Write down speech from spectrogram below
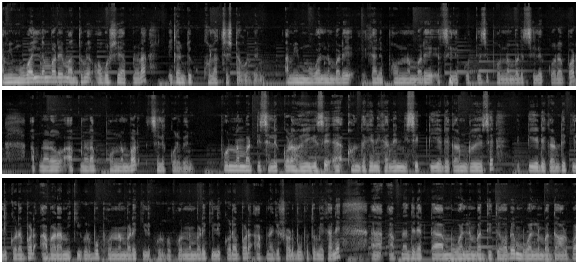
আমি মোবাইল নাম্বারের মাধ্যমে অবশ্যই আপনারা অ্যাকাউন্টটি খোলার চেষ্টা করবেন। আমি মোবাইল নাম্বারে এখানে ফোন নাম্বারে সিলেক্ট করতেছি। ফোন নাম্বারে সিলেক্ট করার পর আপনারাও, আপনারা ফোন নাম্বার সিলেক্ট করবেন। ফোন নাম্বারটি সিলেক্ট করা হয়ে গেছে। এখন দেখেন এখানে নিচে ক্রিয়েট অ্যাকাউন্ট রয়েছে। ক্রিয়েট অ্যাকাউন্টে ক্লিক করার পর আবার আমি কি করব? ফোন নাম্বারে ক্লিক করব। ফোন নাম্বারে ক্লিক করার পর আপনাকে সর্বপ্রথম এখানে আপনাদের একটা মোবাইল নাম্বার দিতে হবে। মোবাইল নাম্বার দেওয়ার পর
